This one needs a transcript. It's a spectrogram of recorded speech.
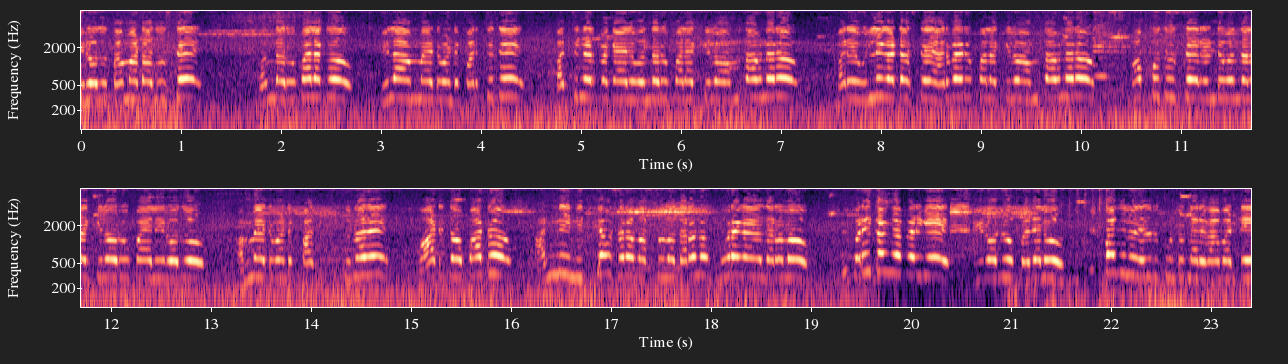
ఈరోజు టమాటా చూస్తే వంద రూపాయలకు కిలో అమ్మేటువంటి పరిస్థితి. పచ్చిమిరపకాయలు వంద రూపాయల కిలో అమ్ముతా ఉన్నారు. మరి ఉల్లిగడ్డ వస్తే అరవై రూపాయల కిలో అమ్ముతా ఉన్నారు. పప్పు చూస్తే రెండు వందల కిలో రూపాయలు ఈరోజు అమ్మేటువంటి పరిస్థితి ఉన్నది. వాటితో పాటు అన్ని నిత్యావసర వస్తువుల ధరలు కూరగాయల ధరలు విపరీతంగా పెరిగి ఈరోజు ప్రజలు ఇబ్బందులు ఎదుర్కొంటున్నారు కాబట్టి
